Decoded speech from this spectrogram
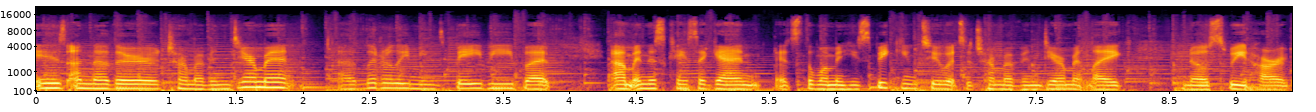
is another term of endearment. Uh, literally means baby, but um, in this case, again, it's the woman he's speaking to. It's a term of endearment like, you know, sweetheart,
